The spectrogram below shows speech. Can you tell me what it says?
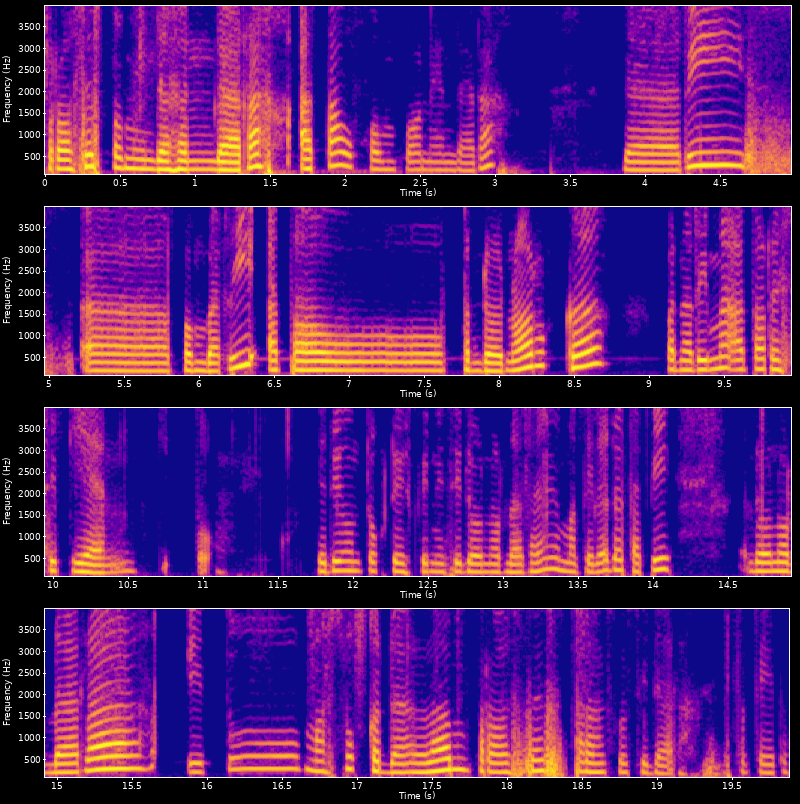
proses pemindahan darah atau komponen darah dari uh, pemberi atau pendonor ke penerima atau resipien gitu. Jadi untuk definisi donor darah memang tidak ada, tapi donor darah itu masuk ke dalam proses transfusi darah seperti itu.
